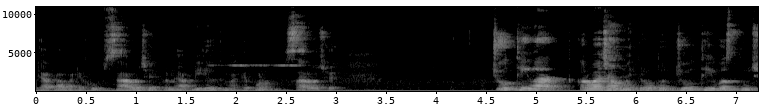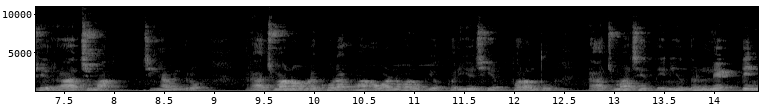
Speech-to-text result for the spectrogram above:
એ આપણા માટે ખૂબ સારો છે અને આપણી હેલ્થ માટે પણ સારો છે. ચોથી વાત કરવા જાઉં મિત્રો, તો ચોથી વસ્તુ છે રાજમા. જી હા મિત્રો, રાજમાનો આપણે ખોરાકમાં અવારનવાર ઉપયોગ કરીએ છીએ, પરંતુ રાજમા છે તેની અંદર લેક્ટિન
